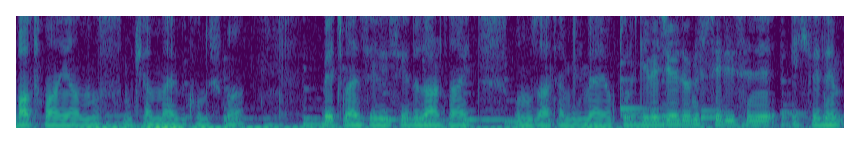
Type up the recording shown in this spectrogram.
Batman yalnız mükemmel bir konuşma. Batman serisi The Dark Knight. Bunu zaten bilmeyen yoktur. Geleceğe Dönüş serisini ekledim.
